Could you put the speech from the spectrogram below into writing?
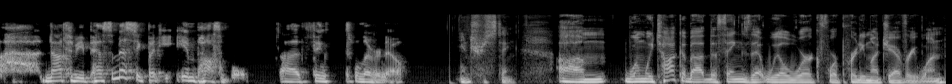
uh, not to be pessimistic, but impossible. Uh, things we'll never know. Interesting. Um, when we talk about the things that will work for pretty much everyone,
